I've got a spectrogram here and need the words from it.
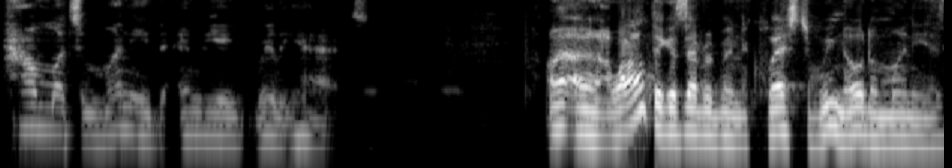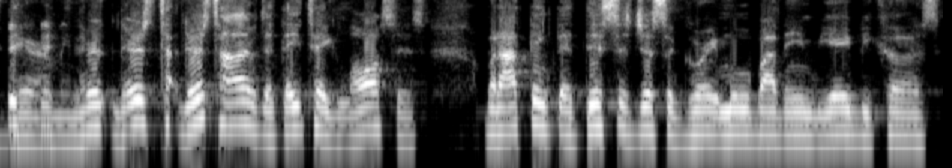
how much money the NBA really has. I, well, I don't think it's ever been a question. We know the money is there. I mean, there, there's t- there's times that they take losses, but I think that this is just a great move by the NBA because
